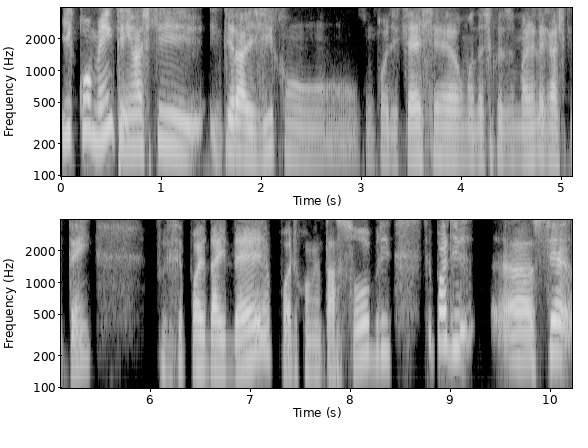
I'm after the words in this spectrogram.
E comentem, eu acho que interagir com, com o podcast é uma das coisas mais legais que tem porque você pode dar ideia, pode comentar sobre, você pode uh, ser,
